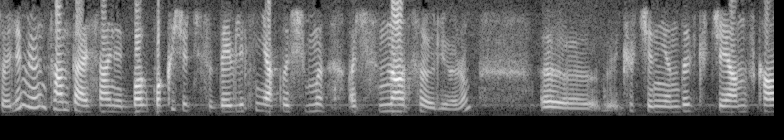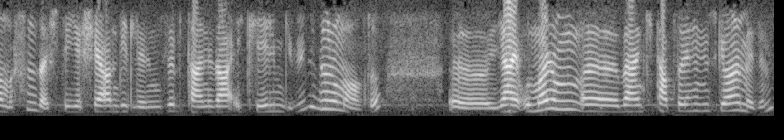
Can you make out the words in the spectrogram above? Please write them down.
söylemiyorum. Tam tersi hani bak- bakış açısı devletin yaklaşımı açısından söylüyorum. E, Kürtçenin yanında Kürtçe yalnız kalmasın da işte yaşayan dillerimize bir tane daha ekleyelim gibi bir durum oldu. E, yani umarım e, ben kitapları henüz görmedim.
